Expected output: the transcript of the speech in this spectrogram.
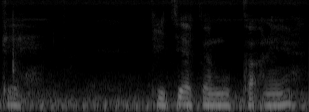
Okey. Kita akan buka ni ya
